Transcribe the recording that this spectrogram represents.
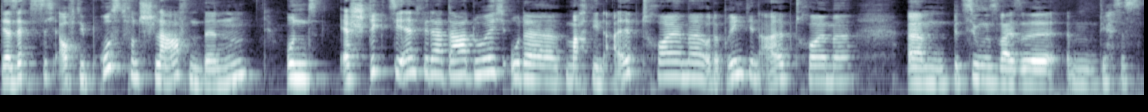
der setzt sich auf die Brust von Schlafenden und erstickt sie entweder dadurch oder macht ihnen Albträume oder bringt ihnen Albträume, ähm, beziehungsweise, ähm, wie heißt das?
